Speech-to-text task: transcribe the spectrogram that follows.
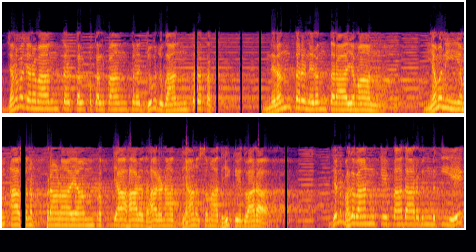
जन्म जन्मांतर कल्प कल्पांतर जुग जुगांतर तक। निरंतर निरंतरायमान यम नियम आसन प्राणायाम प्रत्याहार धारणा ध्यान समाधि के द्वारा, जन भगवान के पादारविंद की एक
